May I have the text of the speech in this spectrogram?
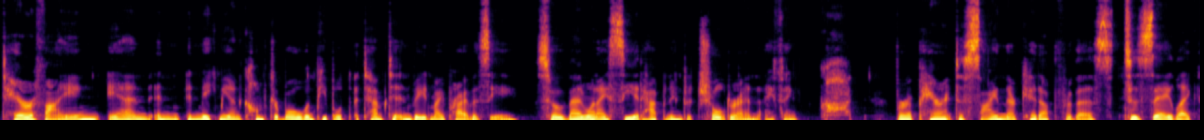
terrifying and, and, and make me uncomfortable when people attempt to invade my privacy. So then when I see it happening to children, I think, God, for a parent to sign their kid up for this, to say like,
